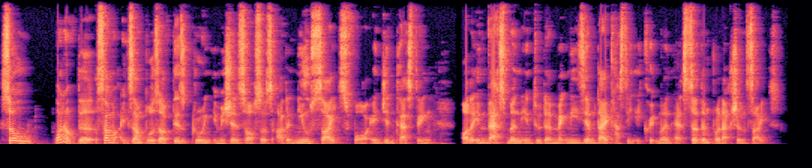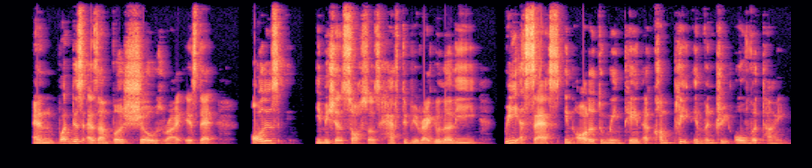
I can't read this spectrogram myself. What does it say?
So one of the some examples of these growing emission sources are the new sites for engine testing or the investment into the magnesium die casting equipment at certain production sites. And what this example shows, right, is that all these emission sources have to be regularly reassessed in order to maintain a complete inventory over time.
